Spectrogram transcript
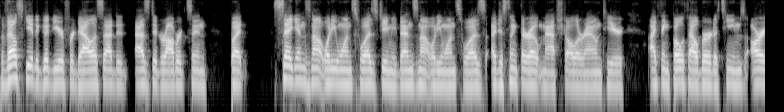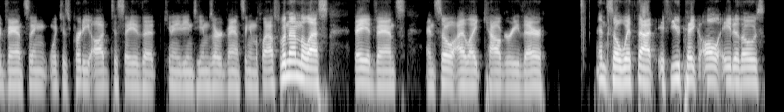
Pavelski had a good year for Dallas, as did, Robertson, but Seguin's not what he once was. Jamie Benn's not what he once was. I just think they're outmatched all around here. I think both Alberta teams are advancing, which is pretty odd to say that Canadian teams are advancing in the playoffs, but nonetheless, they advance. And so I like Calgary there. And so with that, if you take all eight of those,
